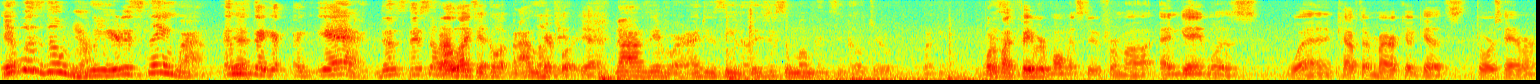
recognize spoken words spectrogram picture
Yeah. It was the Yeah. weirdest thing, man. It Yeah. was like, uh, yeah, there's, there's some But I moments like in it. culture, but I I'm loved here it. for it. Yeah. No, I was here for it. I just, you know, there's just some moments in culture. Fucking, One of my favorite moments, dude, from uh, Endgame was when Captain America gets Thor's hammer.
